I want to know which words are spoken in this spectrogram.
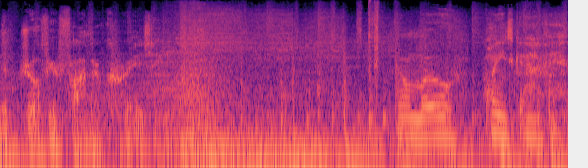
that drove your father crazy? Don't move. I need to get out of here.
